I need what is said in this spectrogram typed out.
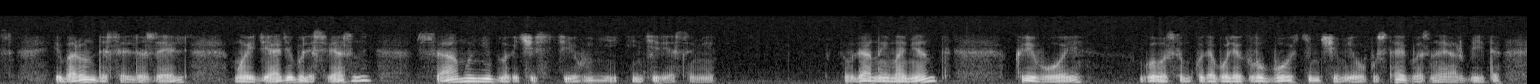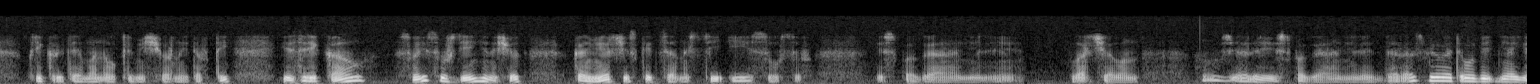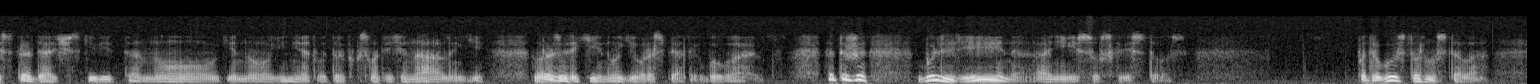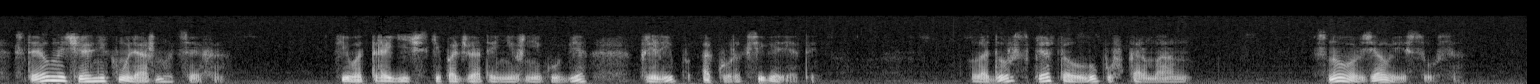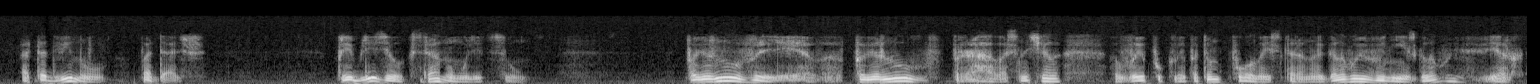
и барон де Сельдозель, мой дядя, были связаны самыми благочестивыми интересами. В данный момент кривой, голосом куда более глубоким, чем его пустая глазная орбита, прикрытая моноклями черной тофты, изрекал свои суждения насчет коммерческой ценности Иисусов. «Испоганили», — ворчал он, — «взяли и испоганили. Да разве у этого бедняги страдальческий вид? А ноги, ноги, нет, вы только посмотрите на ноги. Ну, разве такие ноги у распятых бывают?» Это же балерина, а не Иисус Христос. По другую сторону стола стоял начальник муляжного цеха. К его трагически поджатой нижней губе прилип окурок сигареты. Ладур спрятал лупу в карман, снова взял Иисуса, отодвинул подальше, приблизил к самому лицу — Повернул влево, повернул вправо. Сначала выпуклой, потом полой стороной, головой вниз, головой вверх.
